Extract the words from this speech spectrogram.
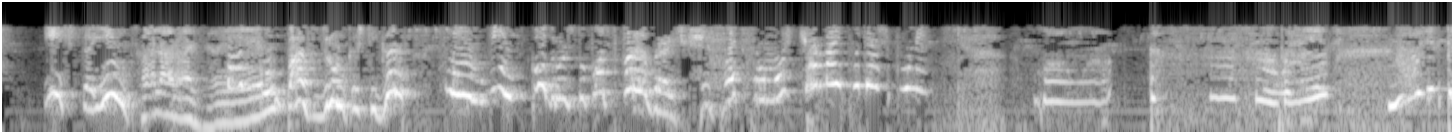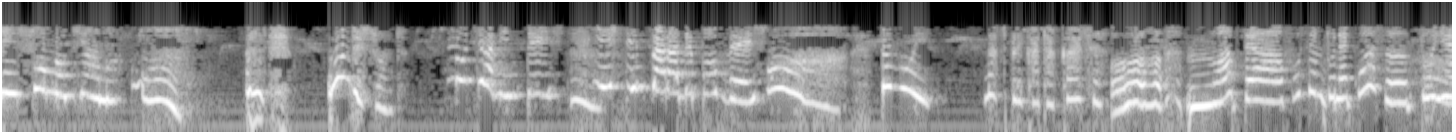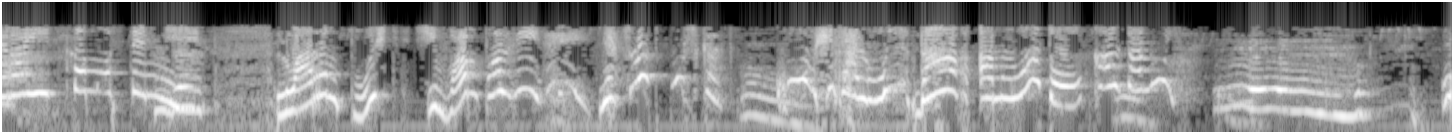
iștăind călărăzând. Un pas drum câștigând, să învins codrul stufos fără vrăji. Și făt frumos ce-ar mai putea spune? Mama, nu zic prin somn o cheamă. Ah, Unde sunt? Nu ți amintești? Ești în țara de povești. Oh, pe voi n-ați plecat acasă? Oh, noaptea a fost întunecoasă, tu erai cam ostenit. Luarăm puști și v-am păzit. Mi-ați luat pușca. Cum și de-a lui? Da, am luat-o, calta lui.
